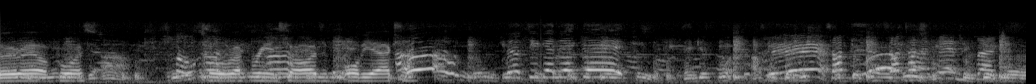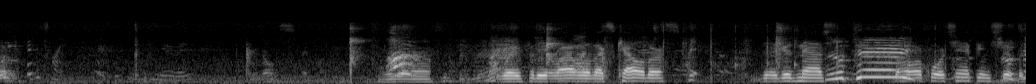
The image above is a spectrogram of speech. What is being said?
Joey of course, still the referee in charge of all the action. Little T get naked. Stop, stop touching hands, you faggot. We're gonna wait for the arrival of Xcaliber. Did a good match. The Hardcore Championship with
